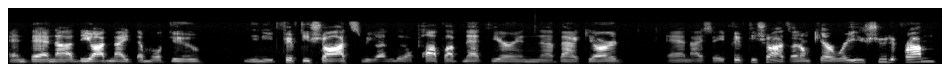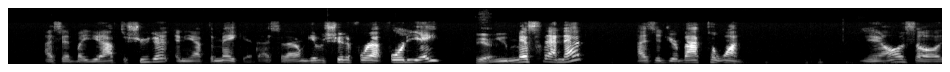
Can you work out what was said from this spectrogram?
and then uh, the odd night, then we'll do. You need 50 shots. We got a little pop-up net here in the backyard, and I say 50 shots. I don't care where you shoot it from. I said, but you have to shoot it and you have to make it. I said, I don't give a shit if we're at 48. Yeah. You miss that net. I said, you're back to one you know so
